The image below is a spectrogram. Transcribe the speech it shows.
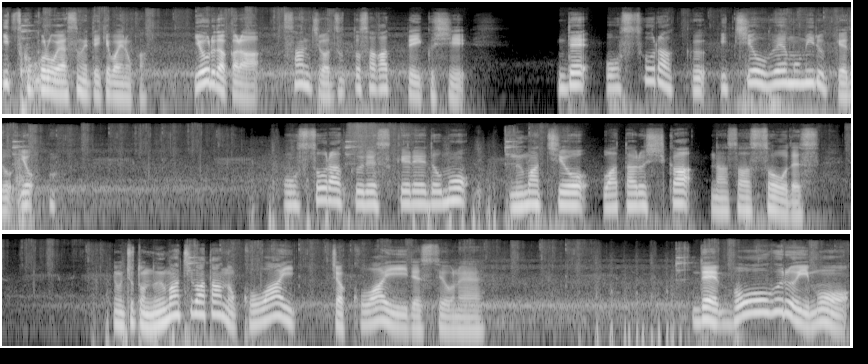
いつ心を休めていけばいいのか。夜だから産地はずっと下がっていくし。でおそらく一応上も見るけどよおそらくですけれども沼地を渡るしかなさそうですでもちょっと沼地渡るの怖いっちゃ怖いですよねで防具類も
